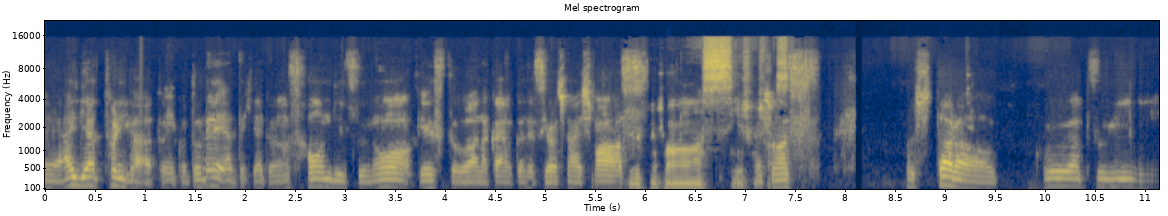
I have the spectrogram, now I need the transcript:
えーアイディアトリガーということでやっていきたいと思います。本日のゲストは中山くんです。よろしくお願いしまよろしす。くお願いします。よろしくお願いしま。ますす。そしたら、僕が次に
